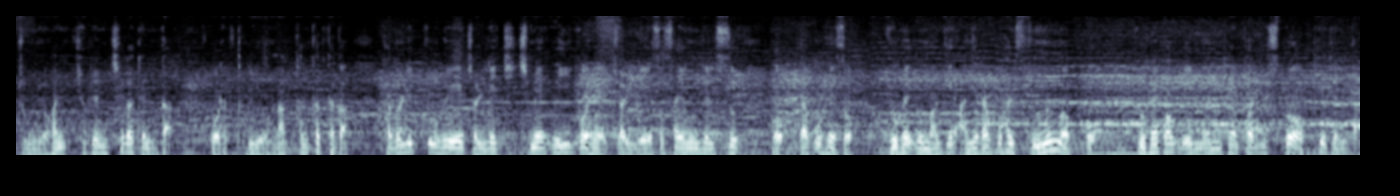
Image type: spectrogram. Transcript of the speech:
중요한 협연체가 된다. 오라토리오나 칸타타가 가톨릭 교회의 전례 지침에 의거해 전례에서 사용될 수 없다고 해서 교회 음악이 아니라고 할 수는 없고 교회가 외면해 버릴 수도 없게 된다.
